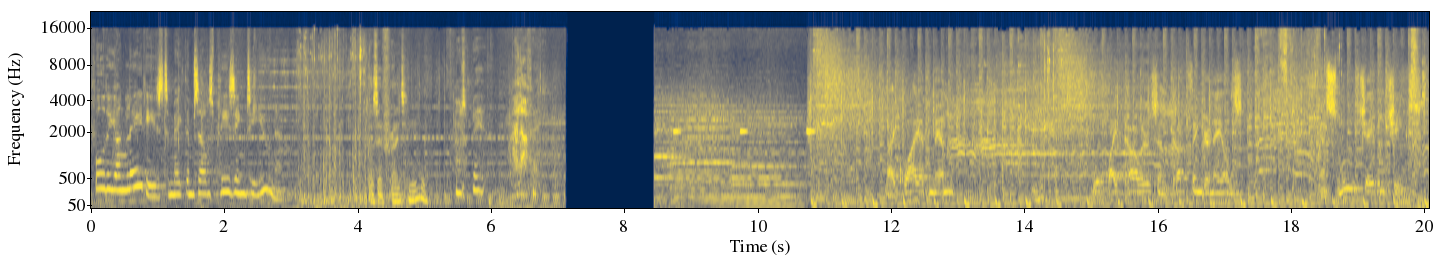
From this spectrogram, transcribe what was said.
for the young ladies to make themselves pleasing to you now. Does it frighten you? Not a bit. I love it. By quiet men with white collars and cut fingernails and smooth shaven cheeks.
